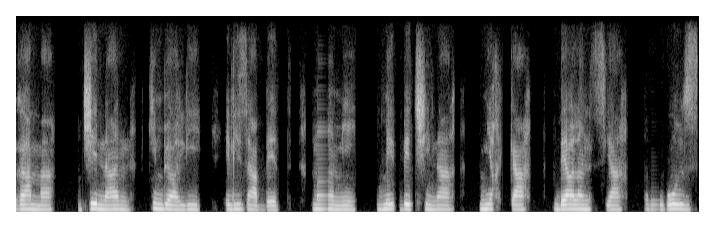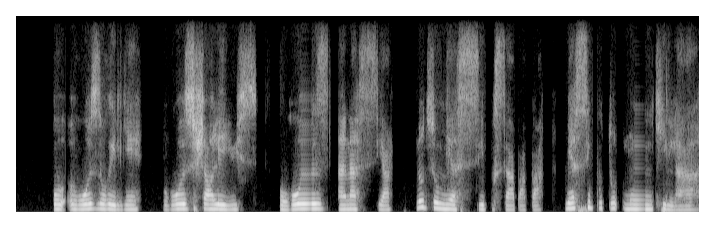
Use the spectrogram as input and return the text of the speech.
Rama, Jenan, Kimberly, Elizabeth, Mami, Bettina, Mirka, Berlancia, Rose, Rose Aurélien, Rose Charleus, Rose Anasia. Nous disons merci pour ça, papa. Merci pour tout le monde qui l'a.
